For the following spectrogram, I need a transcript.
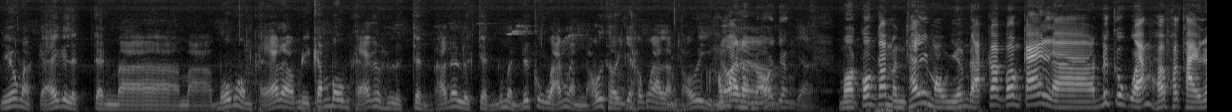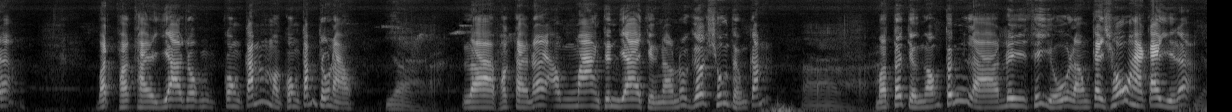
nếu mà kể cái lịch trình mà mà bốn ông thẻ đó ông đi cắm bốn thẻ cái lịch trình phải nói lịch trình của mình Đức Cô Quảng làm nổi thôi chứ không ai làm nổi gì Không ai làm nổi chứ. dạ. mà có cái mình thấy màu nhiệm đặc có cái là đức quốc quảng hỏi phật thầy đó bạch phật thầy giao cho con cấm mà con cấm chỗ nào? Dạ. Là phật thầy nói ông mang trên vai chừng nào nó rớt xuống thì ông cấm à. Mà tới chừng ông tính là đi thí dụ là một cây số hai cây gì đó dạ.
